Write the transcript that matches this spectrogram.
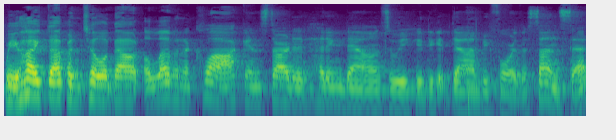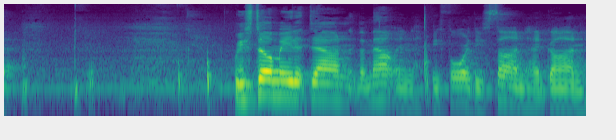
We hiked up until about 11 o'clock and started heading down so we could get down before the sun set. We still made it down the mountain before the sun had gone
